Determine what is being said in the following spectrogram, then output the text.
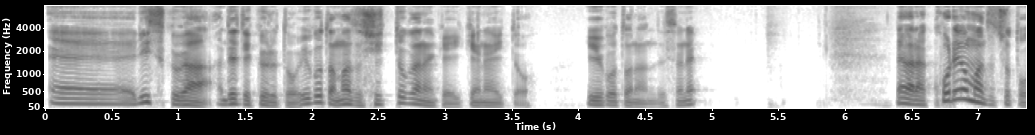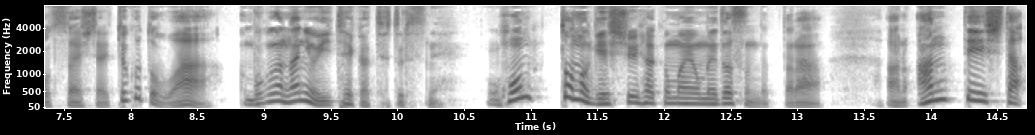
えー、リスクが出てくるということはまず知っておかなきゃいけないということなんですよね。だからこれをまずちょっとお伝えしたい。ということは、僕が何を言いたいかというとですね、本当の月収100万円を目指すんだったら、あの安定した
